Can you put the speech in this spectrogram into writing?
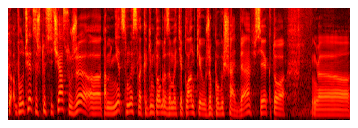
Ну, получается, что сейчас уже э, там нет смысла каким-то образом эти планки уже повышать, да? Все, кто э,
